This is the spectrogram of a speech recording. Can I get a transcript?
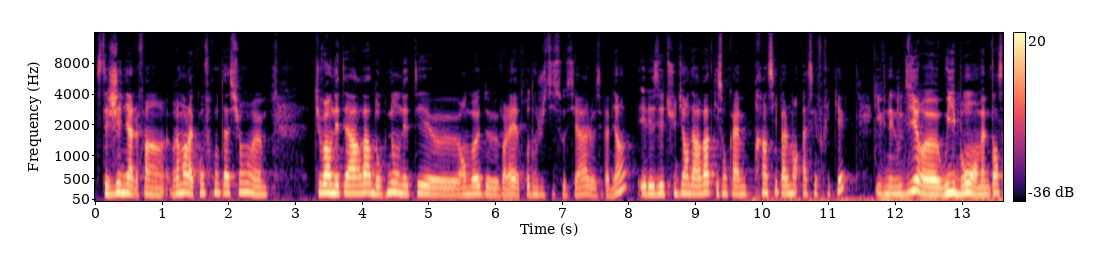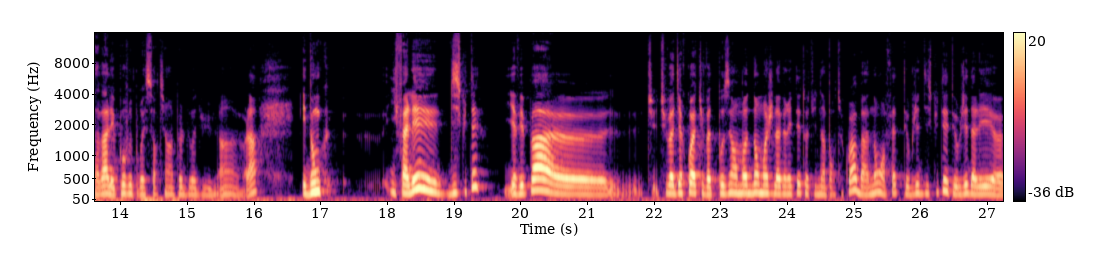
c'était génial. Enfin vraiment la confrontation euh, tu vois, on était à Harvard, donc nous, on était euh, en mode, voilà, il y a trop d'injustice sociale, c'est pas bien. Et les étudiants d'Harvard, qui sont quand même principalement assez friqués, ils venaient nous dire euh, oui, bon, en même temps, ça va, les pauvres, ils pourraient se sortir un peu le doigt du. Hein, voilà. Et donc, il fallait discuter. Il n'y avait pas. Euh, tu, vas dire quoi? Tu vas te poser en mode non, moi j'ai la vérité, toi tu dis n'importe quoi? Bah non, en fait, tu es obligé de discuter, tu es obligé d'aller.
